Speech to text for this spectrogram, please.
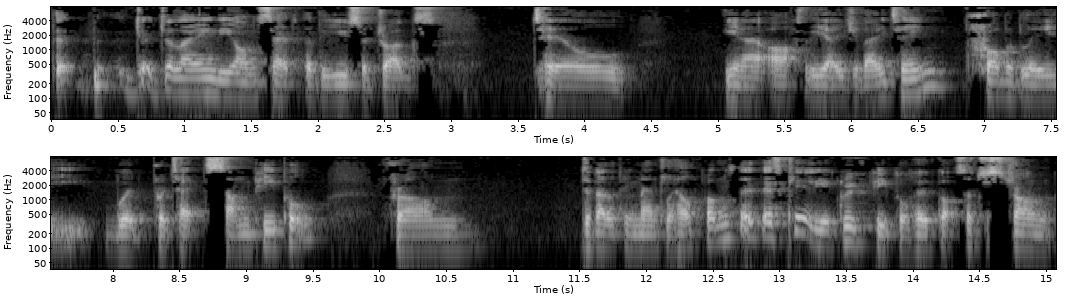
the, d- delaying the onset of the use of drugs till you know after the age of 18 probably would protect some people from developing mental health problems. There's clearly a group of people who've got such a strong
